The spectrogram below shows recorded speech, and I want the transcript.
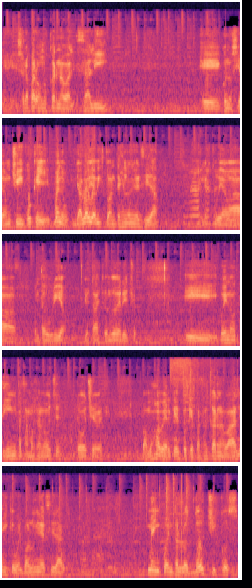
eh, eso era para unos carnavales, salí, eh, conocí a un chico que, bueno, ya lo había visto antes en la universidad, él estudiaba contaduría, yo estaba estudiando derecho. Y bueno, Tim, pasamos la noche, todo chévere. Vamos a ver que porque pasan carnavales y que vuelvo a la universidad, me encuentro los dos chicos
